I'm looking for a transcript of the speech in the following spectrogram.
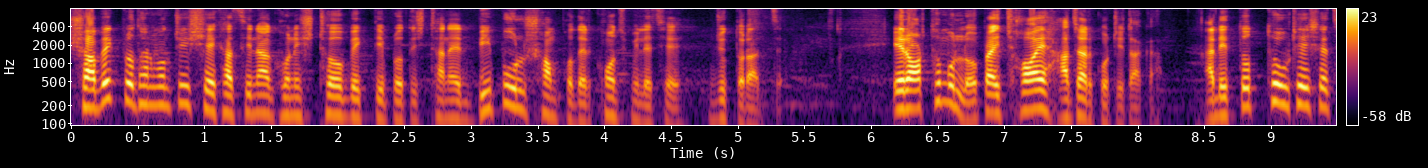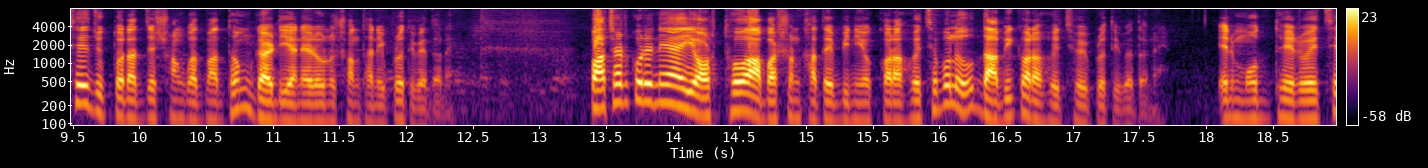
সাবেক প্রধানমন্ত্রী শেখ হাসিনা ঘনিষ্ঠ ব্যক্তি প্রতিষ্ঠানের বিপুল সম্পদের খোঁজ মিলেছে যুক্তরাজ্যে। এর অর্থমূল্য প্রায় ছয় হাজার কোটি টাকা। আর এই তথ্য উঠে এসেছে যুক্তরাজ্যের সংবাদ মাধ্যম গার্ডিয়ানের অনুসন্ধানী প্রতিবেদনে। পাচার করে নেওয়া এই অর্থ আবাসন খাতে বিনিয়োগ করা হয়েছে বলেও দাবি করা হয়েছে ওই প্রতিবেদনে। এর মধ্যে রয়েছে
